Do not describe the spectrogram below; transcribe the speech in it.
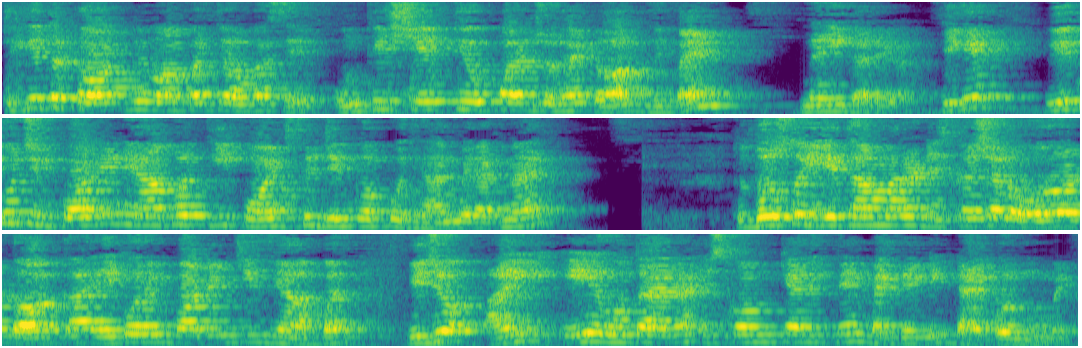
ठीक है तो टॉर्क भी वहाँ पर क्या होगा सेम उनके शेप के ऊपर जो है टॉर्क डिपेंड नहीं करेगा, ठीक है? ये कुछ इंपॉर्टेंट यहाँ पर की पॉइंट्स थे जिनको आपको ध्यान में रखना है। तो दोस्तों, ये था हमारा डिस्कशन ओवरऑल टॉर्क का। एक और इंपॉर्टेंट चीज़ यहाँ पर, ये जो आई ए होता है ना, इसको हम क्या लिखते हैं? मैग्नेटिक डायपोल मूवमेंट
